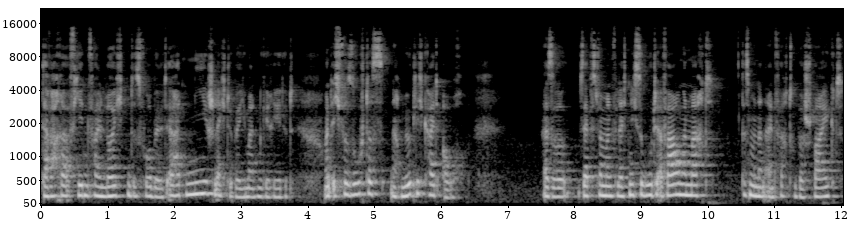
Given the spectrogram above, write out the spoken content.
da war er auf jeden Fall ein leuchtendes Vorbild. Er hat nie schlecht über jemanden geredet. Und ich versuche das nach Möglichkeit auch. Also selbst wenn man vielleicht nicht so gute Erfahrungen macht, dass man dann einfach drüber schweigt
